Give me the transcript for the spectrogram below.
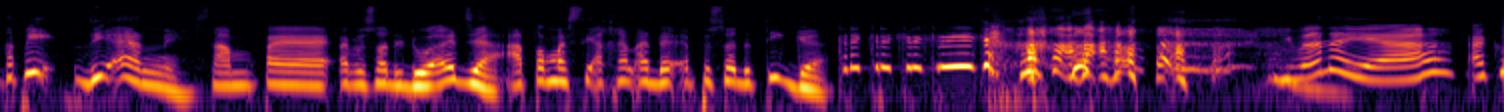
Tapi the end nih sampai episode 2 aja atau masih akan ada episode 3? krik krik krik krik gimana ya aku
